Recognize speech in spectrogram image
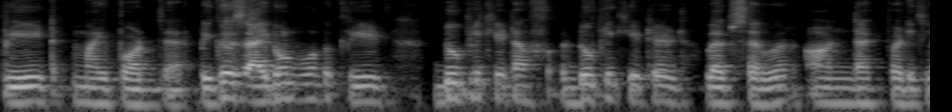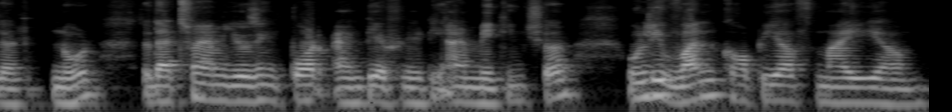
create my pod there because I don't want to create duplicate of duplicated web server on that particular node. So that's why I'm using pod anti-affinity. I'm making sure only one copy of my um,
